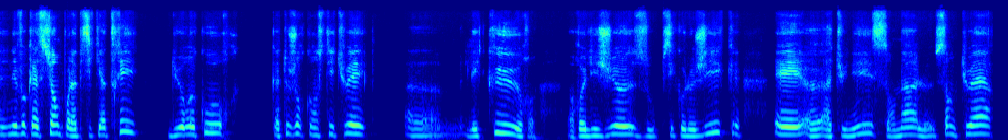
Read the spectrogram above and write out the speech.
Une évocation pour la psychiatrie du recours qu'a toujours constitué euh, les cures religieuses ou psychologiques. Et euh, à Tunis, on a le sanctuaire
